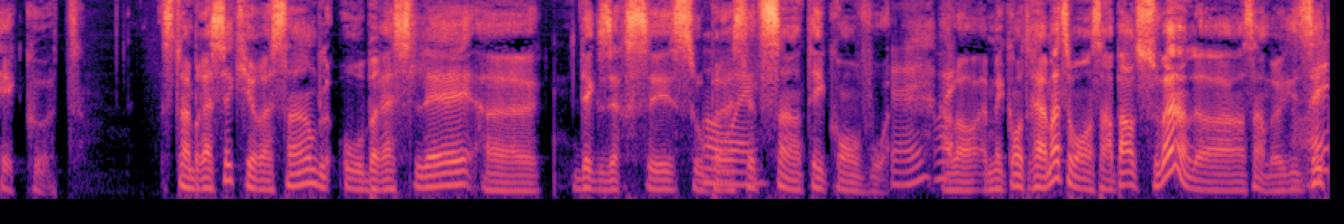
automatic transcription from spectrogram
Écoute, c'est un bracelet qui ressemble au bracelet euh, d'exercice, au Ah bracelet ouais. de santé qu'on voit. Ouais. Alors, mais contrairement, tu on s'en parle souvent là, ensemble. Tu sais, Ouais.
